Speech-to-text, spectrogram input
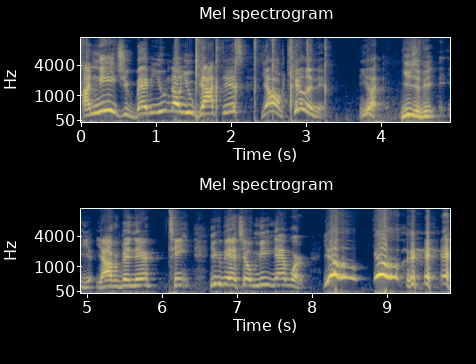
I need you, baby. You know you got this. Y'all killing it. And you're like, you just be, y- y'all ever been there? Team, you could be at your meeting at work. Yoo, yoo.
